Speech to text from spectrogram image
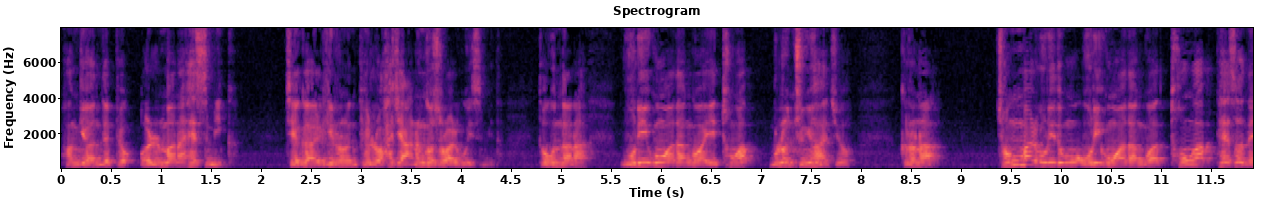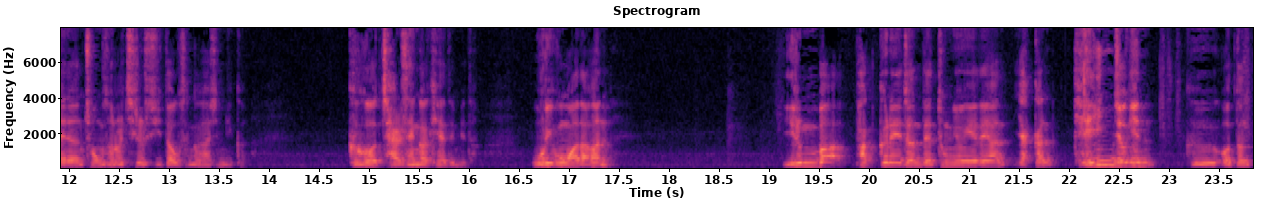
황교안 대표 얼마나 했습니까? 제가 알기로는 별로 하지 않은 것으로 알고 있습니다. 더군다나 우리 공화당과의 통합 물론 중요하죠. 그러나 정말 우리 우리 공화당과 통합해서 내년 총선을 치를 수 있다고 생각하십니까? 그거 잘 생각해야 됩니다. 우리 공화당은 이른바 박근혜 전 대통령에 대한 약간 개인적인 그 어떤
